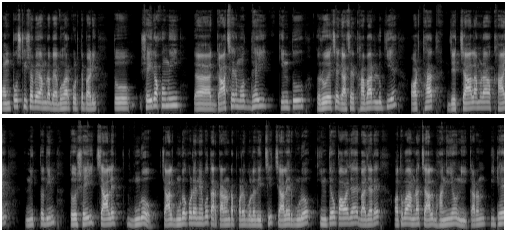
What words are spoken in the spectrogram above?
কম্পোস্ট হিসাবে আমরা ব্যবহার করতে পারি। তো সেই রকমই গাছের মধ্যেই কিন্তু রয়েছে গাছের খাবার লুকিয়ে, অর্থাৎ যে চাল আমরা খাই নিত্যদিন, তো সেই চালের গুঁড়ো, চাল গুঁড়ো করে নেব, তার কারণটা পরে বলে দিচ্ছি। চালের গুঁড়ো কিনতেও পাওয়া যায় বাজারে, অথবা আমরা চাল ভাঙিয়েও নিই, কারণ পিঠে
